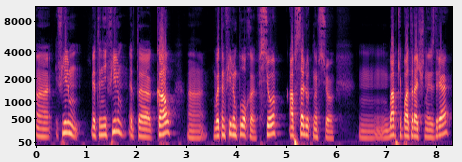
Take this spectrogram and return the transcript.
А, Фильм — это не фильм, это кал. А, В этом фильме плохо все, абсолютно все. Бабки потрачены зря.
